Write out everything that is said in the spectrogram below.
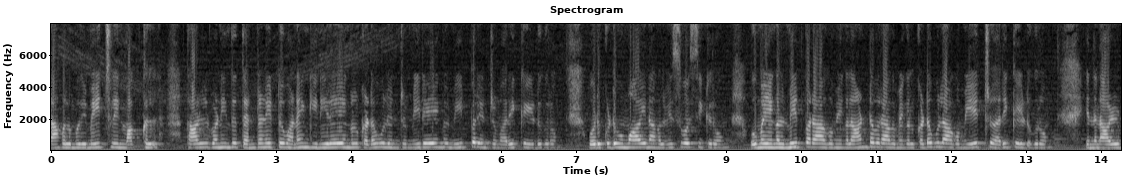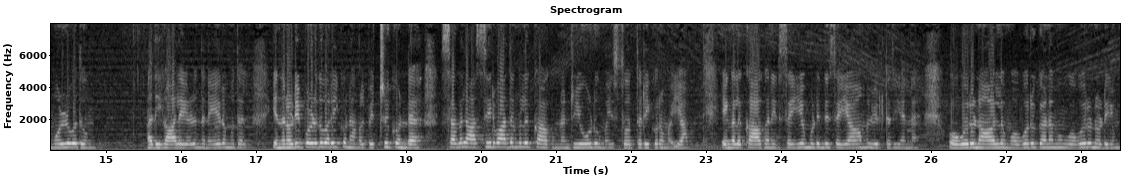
நாங்கள் உமது மேய்ச்சலின் மக்கள். தாழ்வணிந்து தண்டனிட்டு வணங்கி நீரே எங்கள் கடவுள் என்றும் நீரே எங்கள் மீட்பர் என்றும் அறிக்கை இடுகிறோம் ஒரு குடும்பமாய் நாங்கள் விசுவசிக்கிறோம். உமை எங்கள் மீட்பராகவும் எங்கள் ஆண்டவராகவும் எங்கள் கடவுளாகவும் ஏற்று அறிக்கை இடுகிறோம் இந்த நாள் முழுவதும் அதிகாலை எழுந்த நேரம் முதல் இந்த நொடி பொழுது வரைக்கும் நாங்கள் பெற்றுக்கொண்ட சகல ஆசீர்வாதங்களுக்காகவும் நன்றியோடு உமை ஸ்தோத்தரிக்கிறோம் ஐயா. எங்களுக்காக நீர் செய்ய முடிந்து செய்யாமல் விட்டது என்ன? ஒவ்வொரு நாளும் ஒவ்வொரு கணமும் ஒவ்வொரு நொடியும்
